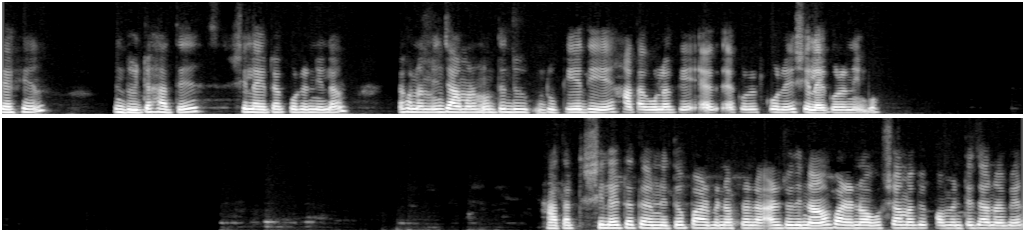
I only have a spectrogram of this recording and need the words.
দেখেন, দুইটা হাতে সেলাইটা করে নিলাম। এখন আমি জামার মধ্যে ঢুকিয়ে দিয়ে হাতাগুলাকে অ্যাকুরেট করে সেলাই করে নিব। হাতার সেলাইটা তো এমনিতেও পারবেন আপনারা। আর যদি নাও পারেন, অবশ্যই আমাকে কমেন্টে জানাবেন।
